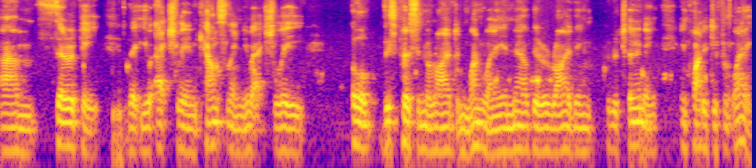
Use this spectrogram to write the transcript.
um, therapy that you actually in counseling you actually or this person arrived in one way and now they're arriving returning in quite a different way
